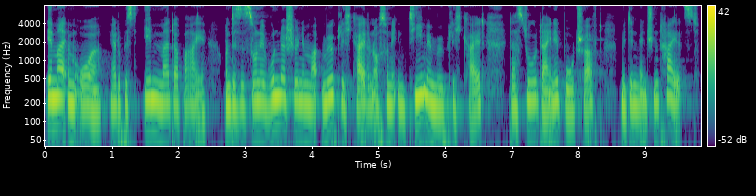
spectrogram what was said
immer im Ohr. Ja, du bist immer dabei. Und das ist so eine wunderschöne Möglichkeit und auch so eine intime Möglichkeit, dass du deine Botschaft mit den Menschen teilst.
